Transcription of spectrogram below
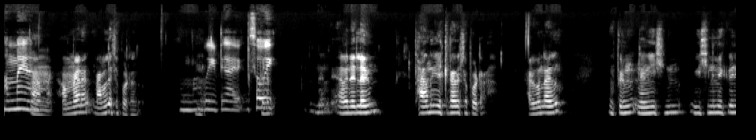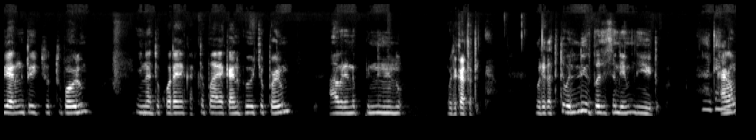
അമ്മയാണ് അമ്മ അമ്മയുടെ നല്ല സപ്പോർട്ടുണ്ട് അവരെല്ലാവരും ഫാമിലിയൊക്കെ നല്ല സപ്പോർട്ടാ അതുകൊണ്ടാണ് ഇപ്പോഴും ഞാൻ ഈ സിനിമ ഈ സിനിമയ്ക്ക് വേണ്ടി ഇറങ്ങി തിരിച്ചു പോലും ഇതിനകത്ത് കുറേ കട്ടപ്പായൊക്കെ അനുഭവിച്ചപ്പോഴും അവരെന്നെ പിന്നിൽ നിന്നു ഒരു ഘട്ടത്തിൽ ഒരു ഘട്ടത്തിൽ വലിയൊരു പ്രതിസന്ധിയും നേരിട്ടു. കാരണം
